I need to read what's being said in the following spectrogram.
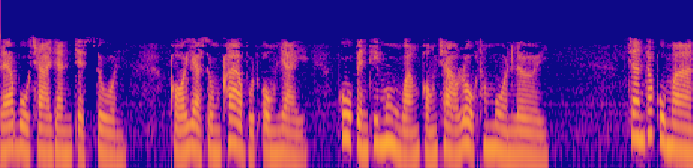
แล้วบูชายันเจ็ดส่วน ขออย่าทรงฆ่าบุตรองค์ใหญ่ ผู้เป็นที่มุ่งหวังของชาวโลกทั้งมวลเลย จันทกุมาร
